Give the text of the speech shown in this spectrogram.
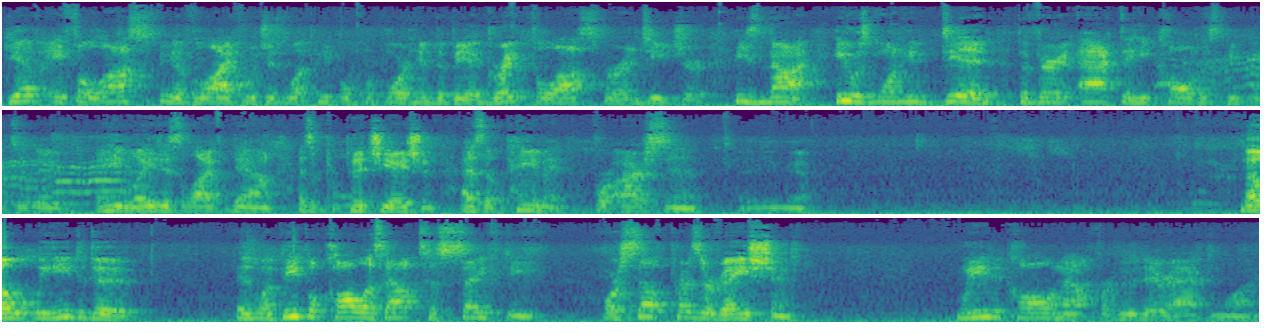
give a philosophy of life, which is what people purport him to be, a great philosopher and teacher. He's not. He was one who did the very act that he called his people to do, and he laid his life down as a propitiation, as a payment for our sin. Amen. No, what we need to do is when people call us out to safety or self preservation, we need to call them out for who they're acting like.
